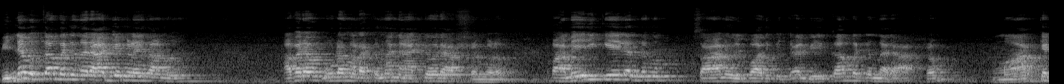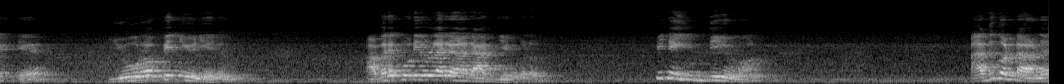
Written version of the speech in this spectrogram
പിന്നെ വിൽക്കാൻ പറ്റുന്ന രാജ്യങ്ങൾ ഏതാണ്? അവരെ കൂടെ നടക്കുന്ന നാറ്റോ രാഷ്ട്രങ്ങളും. അപ്പം അമേരിക്കയിൽ എന്തെങ്കിലും സാധനം ഉൽപ്പാദിപ്പിച്ചാൽ വിൽക്കാൻ പറ്റുന്ന രാഷ്ട്രം മാർക്കറ്റ് യൂറോപ്യൻ യൂണിയനും അവരെ കൂടിയുള്ള രാജ്യങ്ങളും പിന്നെ ഇന്ത്യയുമാണ്. അതുകൊണ്ടാണ്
